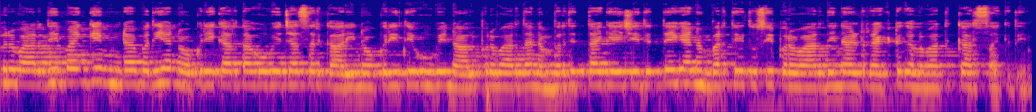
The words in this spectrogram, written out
ਪਰਿਵਾਰ ਦੀ ਮੰਗੇ ਮੁੰਡਾ ਵਧੀਆ ਨੌਕਰੀ ਕਰਦਾ ਹੋਵੇ ਜਾਂ ਸਰਕਾਰੀ ਨੌਕਰੀ ਤੇ ਹੋਵੇ, ਨਾਲ ਪਰਿਵਾਰ ਦਾ ਨੰਬਰ ਦਿੱਤਾ ਗਿਆ ਜੀ। ਦਿੱਤੇ ਗਏ ਨੰਬਰ ਤੇ ਤੁਸੀਂ ਪਰਿਵਾਰ ਦੇ ਨਾਲ ਡਾਇਰੈਕਟ ਗੱਲਬਾਤ ਕਰ ਸਕਦੇ ਹੋ।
